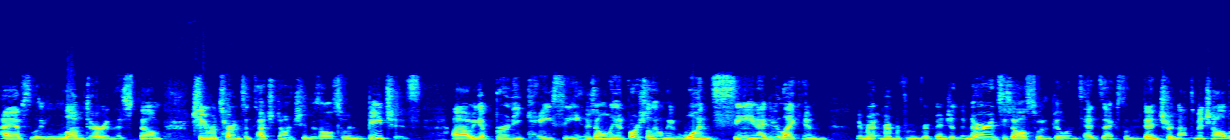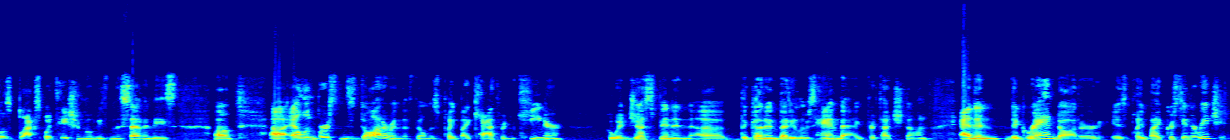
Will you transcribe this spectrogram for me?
I absolutely loved her in this film. She returned to Touchstone. She was also in Beaches. Uh, we got Bernie Casey, who's only unfortunately only in one scene. I do like him. Remember from Revenge of the Nerds? He's also in Bill and Ted's Excellent Adventure, not to mention all those black exploitation movies in the 70s. Uh, uh, Ellen Burstyn's daughter in the film is played by Catherine Keener, who had just been in uh, The Gun in Betty Lou's Handbag for Touchstone. And then the granddaughter is played by Christina Ricci,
